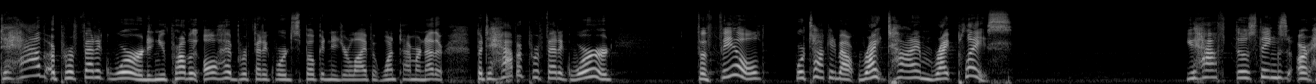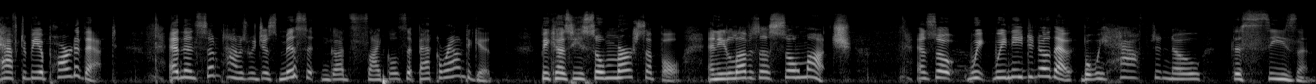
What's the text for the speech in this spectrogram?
to have a prophetic word, and you've probably all had prophetic words spoken in your life at one time or another, but to have a prophetic word fulfilled, we're talking about right time, right place. You have those things are have to be a part of that. And then sometimes we just miss it and God cycles it back around again because he's so merciful and he loves us so much. And so we, we need to know that, but we have to know the season.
